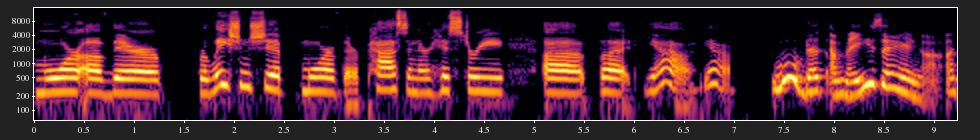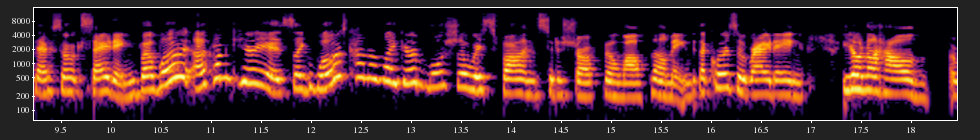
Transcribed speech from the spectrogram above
more of their relationship, more of their past and their history. Uh, but yeah, yeah. Ooh, that's amazing. Uh, that's so exciting. But what I'm kind of curious, like what was kind of like your emotional response to the short film while filming? Because of course with writing, you don't know how a,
